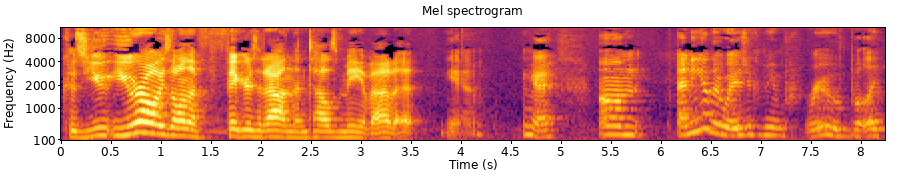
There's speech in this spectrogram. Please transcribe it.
Cuz you you're always the one that figures it out and then tells me about it. Yeah. Okay. Um. Any other ways you could be improved, but like,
